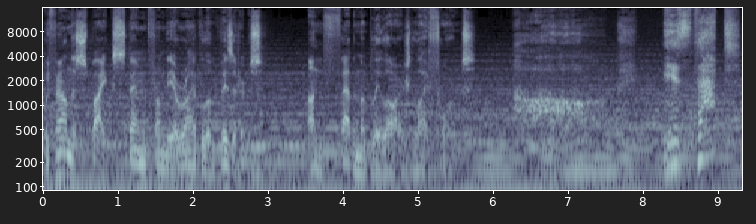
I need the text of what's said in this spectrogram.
we found the spikes stemmed from the arrival of visitors, unfathomably large life forms. Oh, is that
